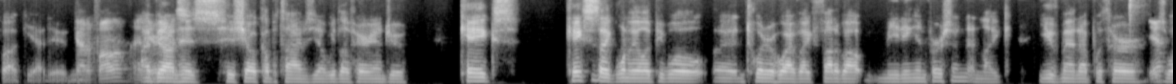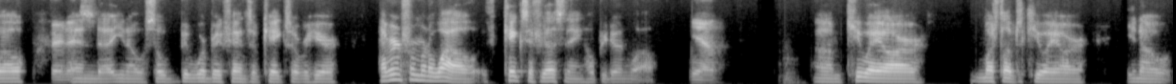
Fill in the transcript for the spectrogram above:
"Fuck yeah, dude!" Gotta follow. And I've been on is. his his show a couple times. You know, we love Harry Andrew. Cakes, Cakes is like one of the only people uh, in Twitter who I've like thought about meeting in person, and like you've met up with her Yeah. as well. Very nice. And uh, you know, so we're big fans of Cakes over here. Haven't heard from her in a while. Cakes, if you're listening, hope you're doing well. yeah. Um, QAR, much love to QAR. You know,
